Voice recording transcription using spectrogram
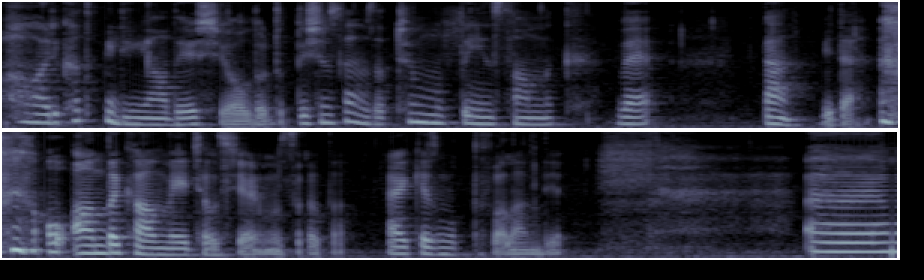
harika bir dünyada yaşıyor olurduk. Düşünsenize tüm mutlu insanlık ve ben bir de o anda kalmaya çalışıyorum o sırada. Herkes mutlu falan diye. Ee,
